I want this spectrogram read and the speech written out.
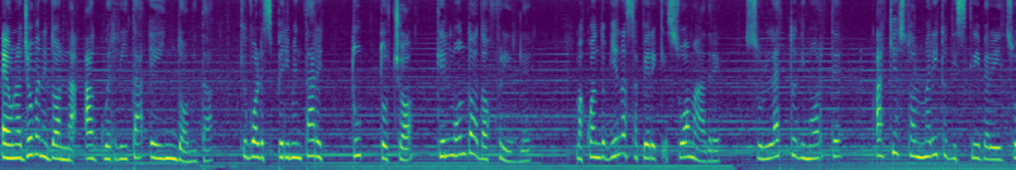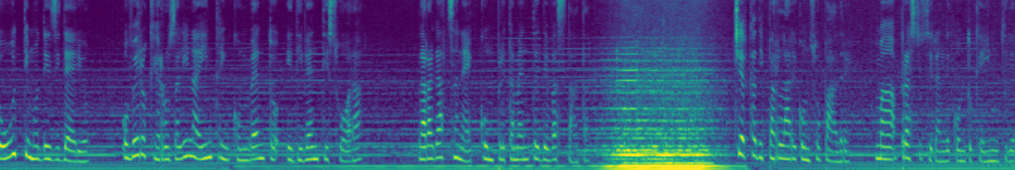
È una giovane donna agguerrita e indomita che vuole sperimentare tutto ciò che il mondo ha da offrirle. Ma quando viene a sapere che sua madre, sul letto di morte, ha chiesto al marito di scrivere il suo ultimo desiderio, ovvero che Rosalina entri in convento e diventi suora, la ragazza ne è completamente devastata. Cerca di parlare con suo padre, ma presto si rende conto che è inutile.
